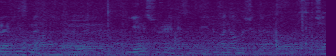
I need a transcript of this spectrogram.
Sürrealizme, e, yeni sürrealizm diyelim hani anlaşılır olması için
